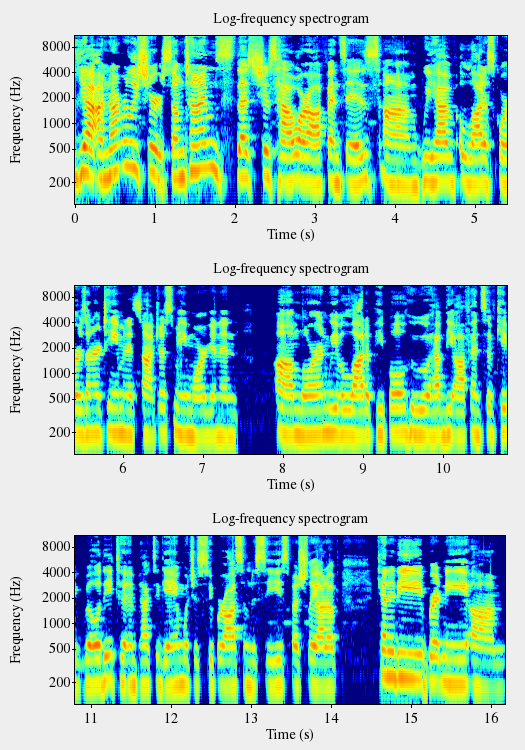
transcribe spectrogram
Yeah, I'm not really sure. Sometimes that's just how our offense is. Um, we have a lot of scorers on our team, and it's not just me, Morgan, and um, Lauren. We have a lot of people who have the offensive capability to impact a game, which is super awesome to see, especially out of Kennedy, Brittany, um,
